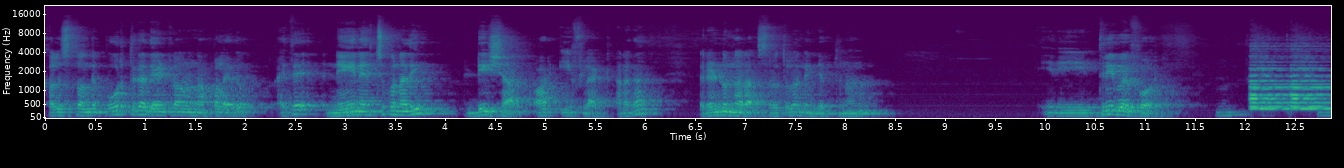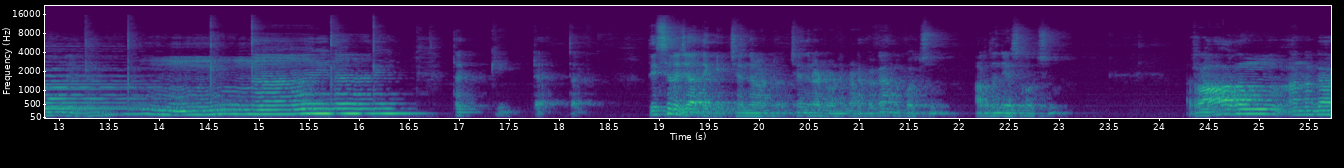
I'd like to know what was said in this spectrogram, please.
కలుస్తోంది. పూర్తిగా దేంట్లోనూ నప్పలేదు. అయితే నేను ఎంచుకున్నది D sharp or E flat అనగా రెండున్నర శృతిలో నేను చెప్తున్నాను. ఇది త్రీ బై ఫోర్. తక్కిట తక్. తిసిర జాతికి చెందినట్టు చెందినటువంటి నడకగా అనుకోవచ్చు అర్థం చేసుకోవచ్చు. రాగం అనగా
